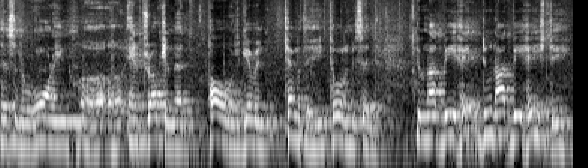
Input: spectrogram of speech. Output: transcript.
This is a warning, uh, uh, instruction that Paul was giving Timothy. He told him, he said, do not be, do not be hasty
